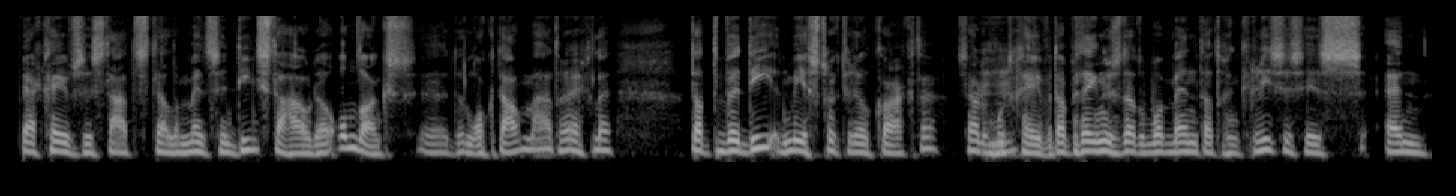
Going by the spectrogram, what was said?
werkgevers in staat te stellen mensen in dienst te houden, ondanks eh, de lockdown-maatregelen, dat we die een meer structureel karakter zouden moeten geven. Dat betekent dus dat op het moment dat er een crisis is en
